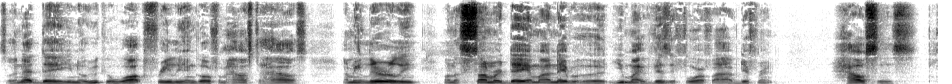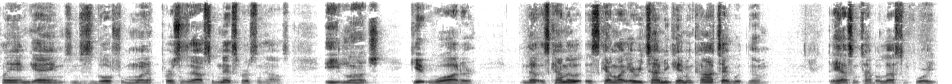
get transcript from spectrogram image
So in that day, you know, you could walk freely and go from house to house. I mean, literally on a summer day in my neighborhood, you might visit four or five different houses playing games. You just go from one person's house to the next person's house, eat lunch, get water. You know, it's kind of it's kind of like every time you came in contact with them, they had some type of lesson for you.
